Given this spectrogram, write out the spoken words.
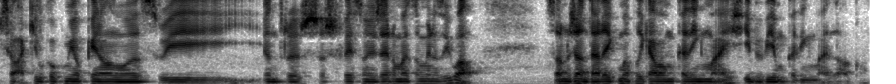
sei lá, aquilo que eu comia ao pequeno almoço e entre as, as refeições era mais ou menos igual. Só no jantar é que me aplicava um bocadinho mais e bebia um bocadinho mais álcool.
